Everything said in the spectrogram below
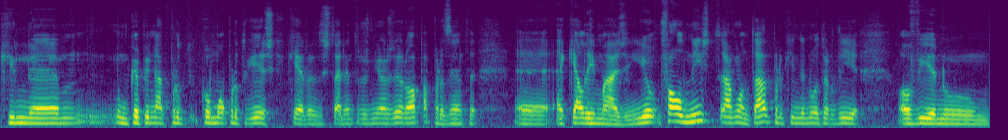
que num campeonato como o português, que quer estar entre os melhores da Europa, apresenta aquela imagem. E eu falo nisto à vontade, porque ainda no outro dia ouvia no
